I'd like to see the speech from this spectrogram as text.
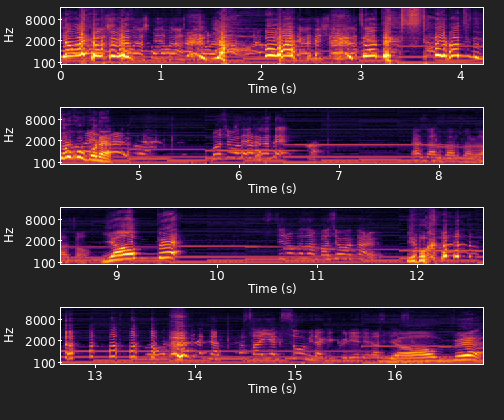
やばいやばいやばいやばいちょっと待って死体マジでどここれ場所わかるあるあるあるあるあるあるぞやっべ土の子さん場所わかるいやわかんわかんなかったら最悪装備だけクリエイで出してやっべど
